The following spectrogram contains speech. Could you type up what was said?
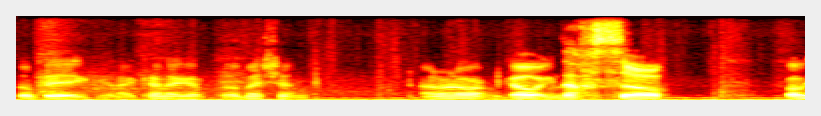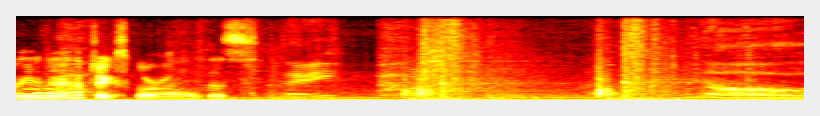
so big, and I kind of got a mission. I don't know where I'm going though, so probably gonna have to explore all of this. No!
